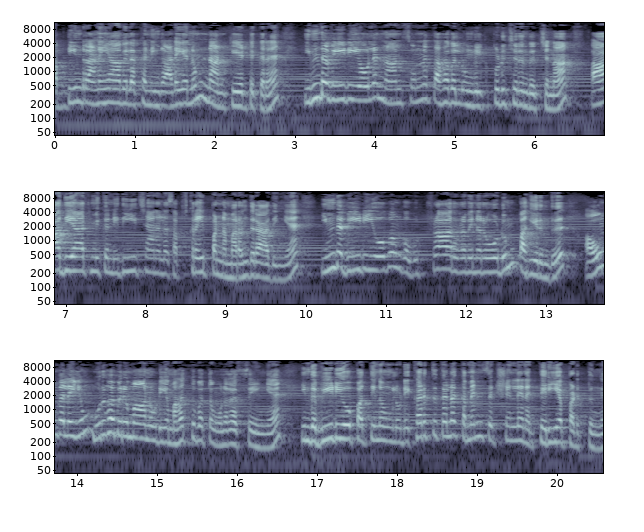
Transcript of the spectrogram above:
அப்படின்ற அணையா விளக்க நீங்க அடையணும் நான் கேட்டுக்கிறேன். இந்த வீடியோவில் நான் சொன்ன தகவல் உங்களுக்கு பிடிச்சிருந்துச்சுன்னா ஆத்தியாத்மிக நிதி சேனலை சப்ஸ்கிரைப் பண்ண மறந்துடாதீங்க. இந்த வீடியோவை உங்க உற்றார் உறவினரோடும் பகிர்ந்து அவங்களையும் முருகபெருமானுடைய மகத்துவத்தை உணர செய்யுங்க. இந்த வீடியோ பத்தின உங்களுடைய கருத்துக்களை கமெண்ட் செக்ஷன்ல எனக்கு தெரியப்படுத்துங்க.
